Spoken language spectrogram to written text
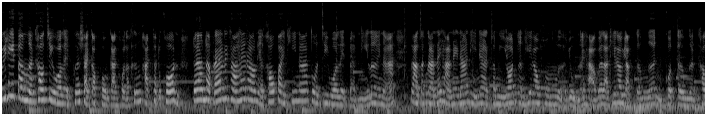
วิธีเติมเงินเข้า G Wallet เพื่อใช้กับโครงการคนละครึ่งพัดค่ะทุกคน โดยอันดับแรกนะคะ ให้เราเนี่ยเข้าไปที่หน้าตัว G Wallet แบบนี้เลยนะ หลังจากนั้นนะคะในหน้านี้เนี่ยจะมียอดเงินที่เราคงเหลืออยู่นะคะ เวลาที่เราอยากเติมเงิน กดเติมเงินเข้า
